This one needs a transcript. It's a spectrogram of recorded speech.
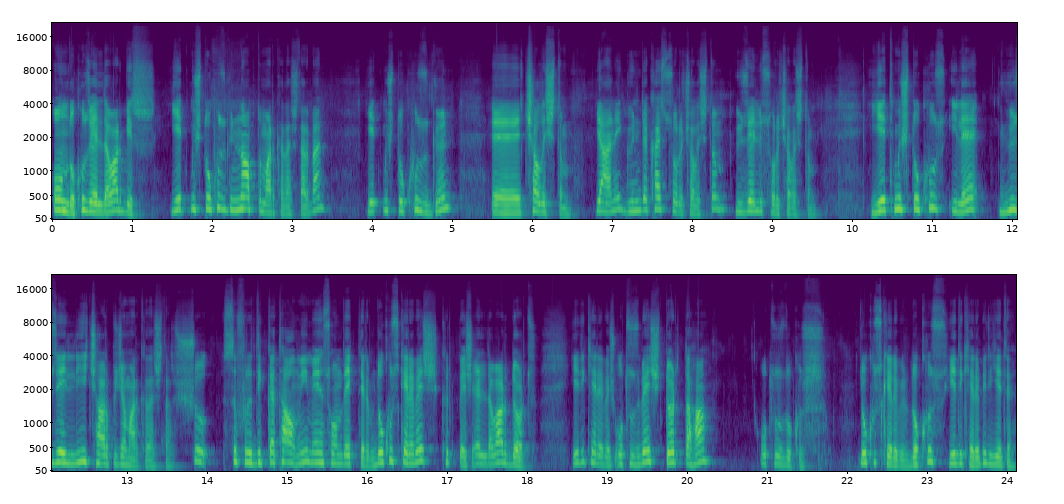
19 elde var 1. 79 gün ne yaptım arkadaşlar ben? 79 gün e, çalıştım. Yani günde kaç soru çalıştım? 150 soru çalıştım. 79 ile 150'yi çarpacağım arkadaşlar. Şu sıfırı dikkate almayayım en sonda eklerim. 9 kere 5 45 elde var 4. 7 kere 5 35 4 daha 39. 9 kere 1 9 7 kere 1 7.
